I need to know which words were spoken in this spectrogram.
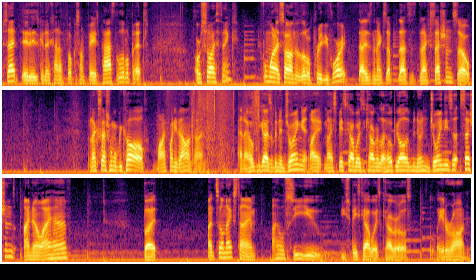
said, it is going to kind of focus on Faye's past a little bit, or so I think. From what I saw in the little preview for it, that is the next up. That's the next session. So the next session will be called "My Funny Valentine," and I hope you guys have been enjoying it. My my space cowboys and cowgirls. I hope you all have been enjoying these uh, sessions. I know I have. But until next time, I will see you you space cowboys and cowgirls later on.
